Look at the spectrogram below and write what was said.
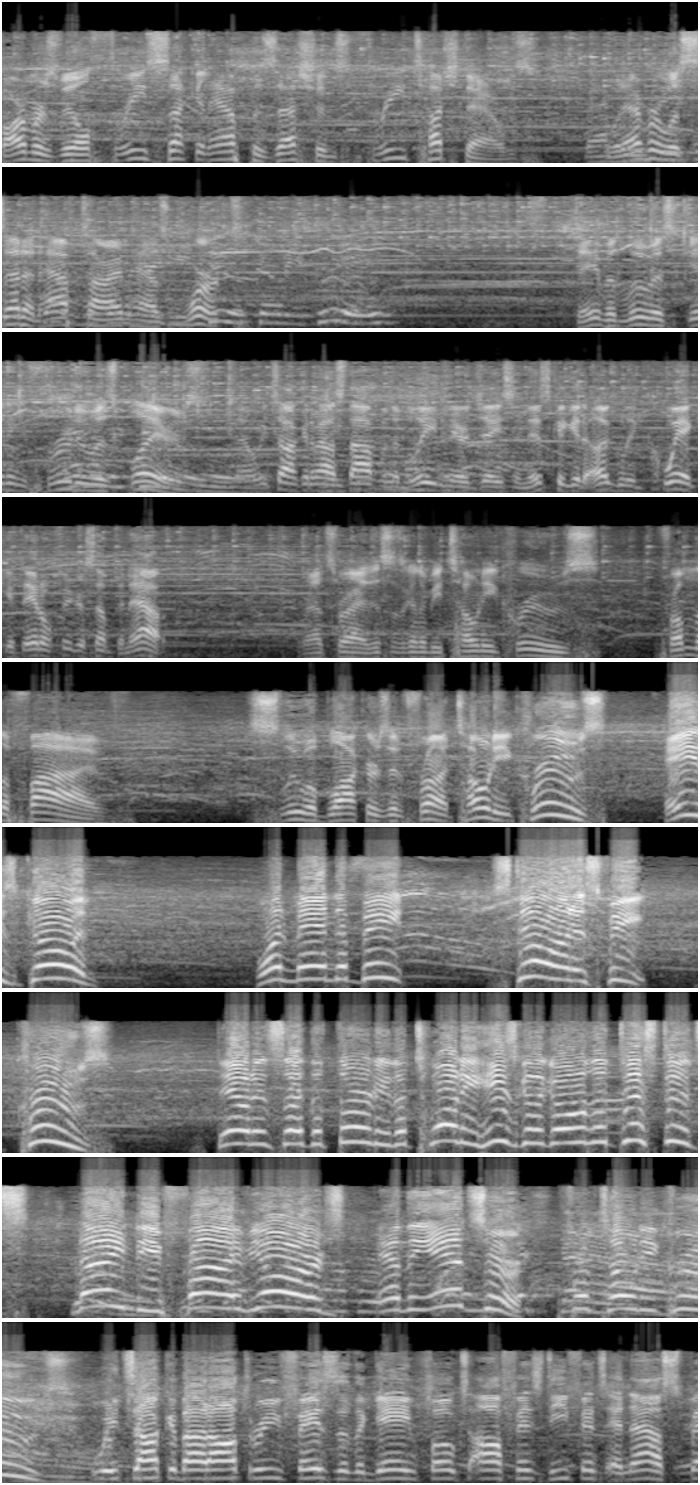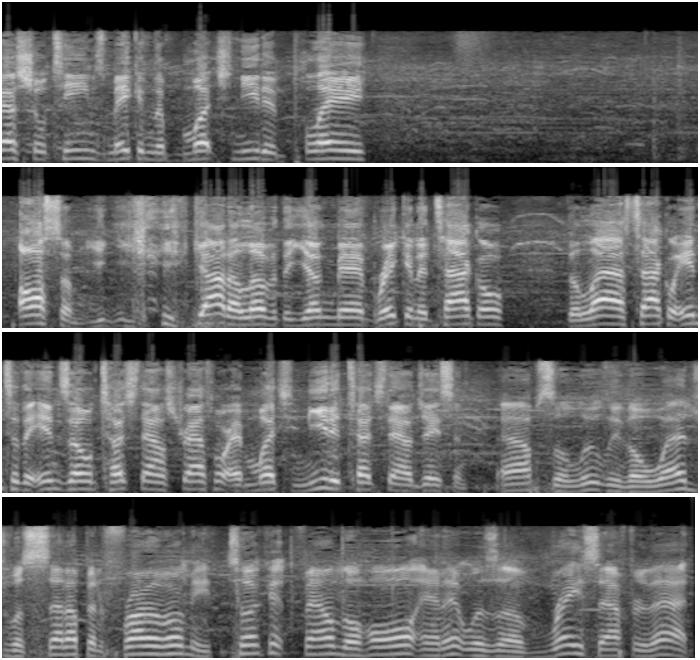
Farmersville, three second half possessions, three touchdowns. Whatever was said at halftime has worked. David Lewis getting through to his players. Now we're talking about stopping the bleeding here, Jason. This could get ugly quick if they don't figure something out. That's right. This is going to be Tony Cruz from the five. Slew of blockers in front. Tony Cruz, he's going. One man to beat. Still on his feet. Cruz down inside the 30, the 20. He's going to go to the distance. 95 yards. And the answer from Tony Cruz. We talk about all three phases of the game, folks offense, defense, and now special teams making the much needed play. Awesome. You, you, you got to love it. The young man breaking a tackle, the last tackle into the end zone, touchdown Strathmore, a much needed touchdown, Jason. Absolutely. The wedge was set up in front of him. He took it, found the hole, and it was a race after that.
